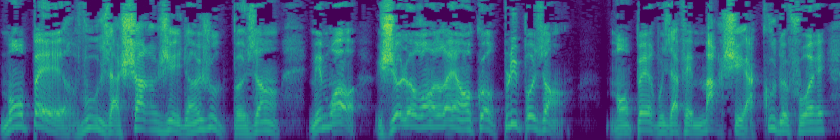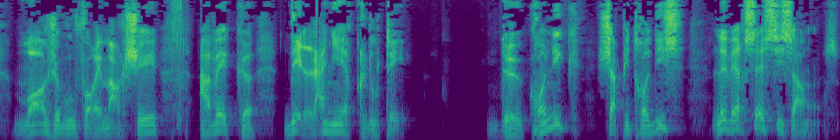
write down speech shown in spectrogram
mon père vous a chargé d'un joug pesant, mais moi je le rendrai encore plus pesant. Mon père vous a fait marcher à coups de fouet, moi je vous ferai marcher avec des lanières cloutées. De Chroniques, chapitre 10, les versets 6 à 11.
